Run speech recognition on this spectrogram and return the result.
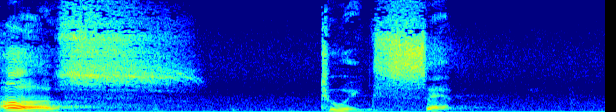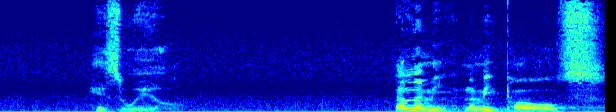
us to accept His will. Now let me let me pause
